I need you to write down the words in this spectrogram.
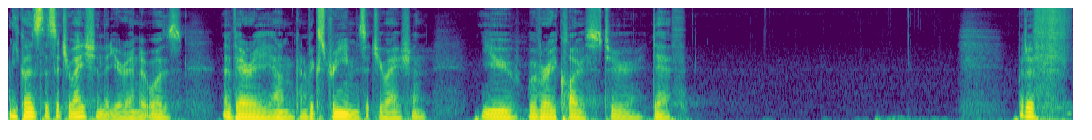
Because the situation that you're in, it was a very um, kind of extreme situation. You were very close to death. But if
